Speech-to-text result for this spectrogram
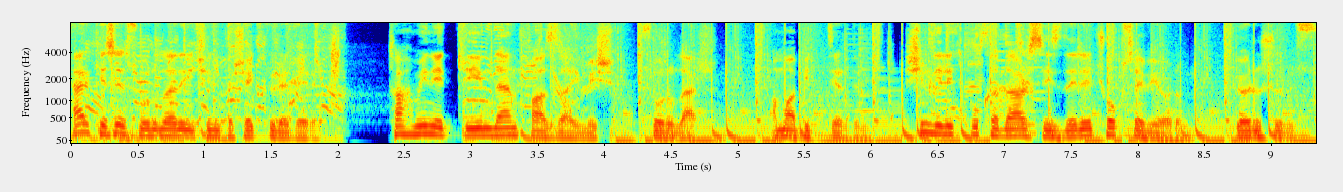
Herkese soruları için teşekkür ederim. Tahmin ettiğimden fazlaymış sorular. Ama bittirdim. Şimdilik bu kadar sizleri çok seviyorum. Görüşürüz.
